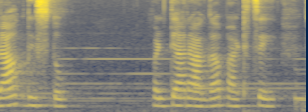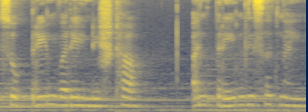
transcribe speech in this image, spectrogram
राग दिसतो पण त्या रागापाठचे सुप्रीमवरील निष्ठा आणि प्रेम दिसत नाही.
